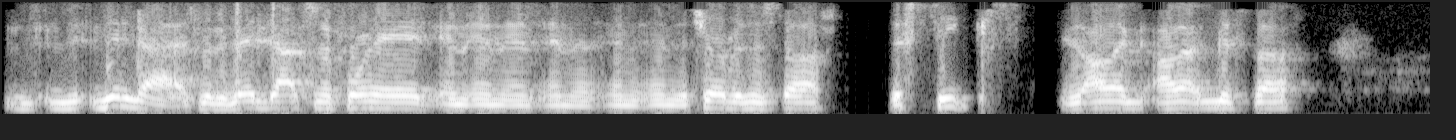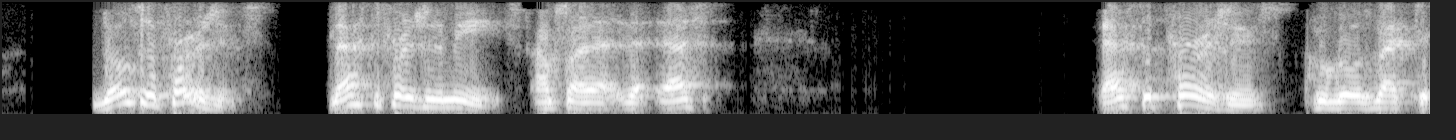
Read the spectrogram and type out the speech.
Them guys with the red dots on the forehead and and and and, and, and the turbans and stuff, the Sikhs and all that all that good stuff. Those are Persians. That's the Persian means. I'm sorry. That, that's that's the Persians who goes back to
